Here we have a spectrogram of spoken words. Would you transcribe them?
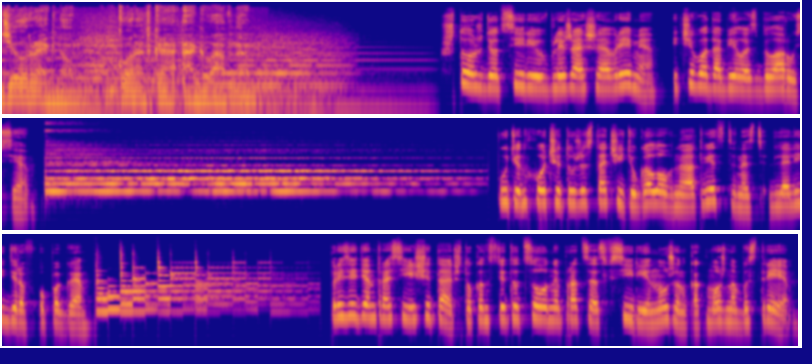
Радио Регнум. Коротко о главном. Что ждет Сирию в ближайшее время и чего добилась Белоруссия? Путин хочет ужесточить уголовную ответственность для лидеров ОПГ. Президент России считает, что конституционный процесс в Сирии нужен как можно быстрее.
